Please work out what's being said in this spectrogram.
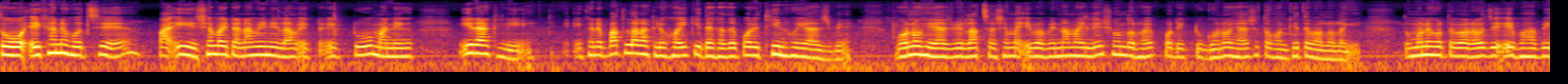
তো এখানে হচ্ছে ই সেমাইটা নামিয়ে নিলাম। একটু একটু মানে ই রাখলি, এখানে পাতলা রাখলে হয় কি, দেখা যায় পরে থিন হয়ে আসবে, ঘন হয়ে আসবে। লাচ্ছা সেমাই এভাবে নামাইলে সুন্দর হয়, পরে একটু ঘন হয়ে আসে তখন খেতে ভালো লাগে। তো মনে করতে পারো যে এভাবে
